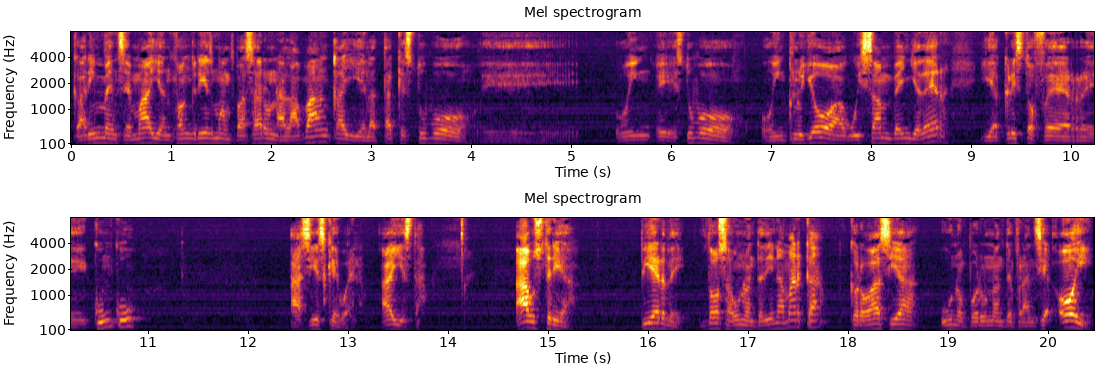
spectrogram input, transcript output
Karim Benzema y Antoine Griezmann pasaron a la banca y el ataque estuvo eh, o eh, estuvo o incluyó a Wissam Ben y a Christopher Kunku. Así es que bueno, ahí está. Austria pierde 2 a 1 ante Dinamarca, Croacia 1 por 1 ante Francia. Hoy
